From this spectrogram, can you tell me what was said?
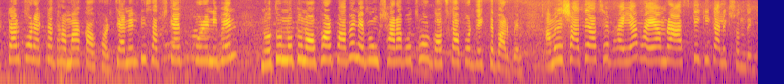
একটার পর একটা ধামাকা অফার। চ্যানেলটি সাবস্ক্রাইব করে নেবেন নতুন নতুন অফার পাবেন এবং সারা বছর গজ কাপড় দেখতে পারবেন। আমাদের সাথে আছে ভাইয়া। ভাইয়া আমরা আজকে কি কালেকশন দেখব?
